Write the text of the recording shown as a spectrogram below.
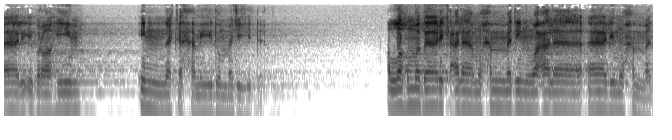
آل إبراهيم إنك حميد مجيد. اللهم بارك على محمد وعلى آل محمد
